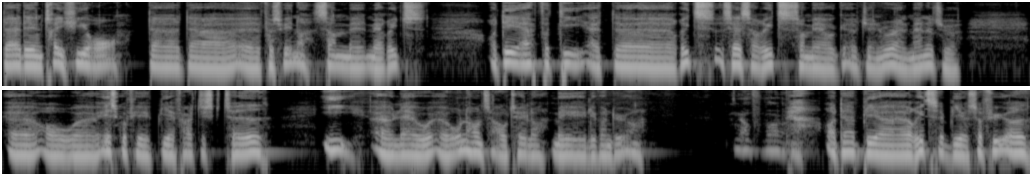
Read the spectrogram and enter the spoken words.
Der er det en 3-4 år, der, der øh, forsvinder sammen med, med Ritz. Og det er fordi, at øh, Ritz, Cesar Ritz, som er jo general manager, øh, og øh, Escoffier bliver faktisk taget i at lave øh, underhåndsaftaler med leverandører. Ja, og der bliver Ritz bliver så fyret,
